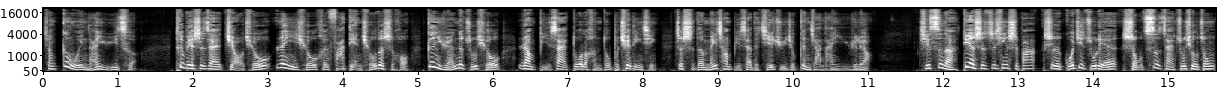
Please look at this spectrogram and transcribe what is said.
将更为难以预测，特别是在角球、任意球和发点球的时候，更圆的足球让比赛多了很多不确定性，这使得每场比赛的结局就更加难以预料。其次呢，电视之星十八是国际足联首次在足球中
